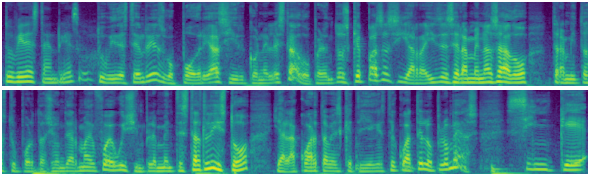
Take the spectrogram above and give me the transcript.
Tu vida está en riesgo. Tu vida está en riesgo. Podrías ir con el Estado. Pero entonces, ¿qué pasa si a raíz de ser amenazado tramitas tu portación de arma de fuego y simplemente estás listo y a la cuarta vez que te llegue este cuate lo plomeas? Sin que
